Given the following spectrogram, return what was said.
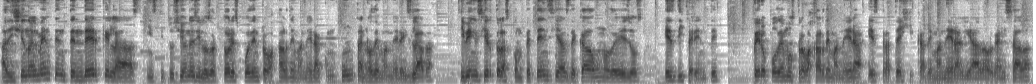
Adicionalmente, entender que las instituciones y los actores pueden trabajar de manera conjunta, no de manera aislada. Si bien es cierto, las competencias de cada uno de ellos es diferente, pero podemos trabajar de manera estratégica, de manera aliada, organizada,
